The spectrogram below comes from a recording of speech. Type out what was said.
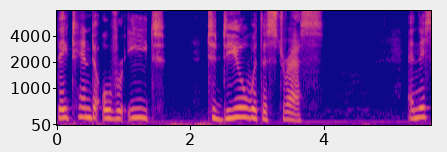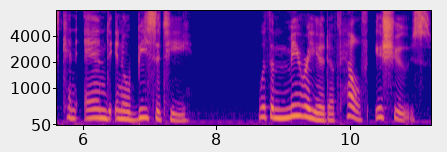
They tend to overeat to deal with the stress, and this can end in obesity with a myriad of health issues.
